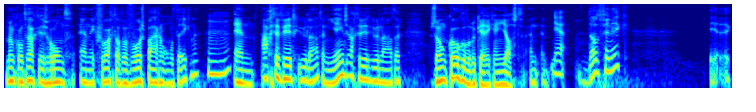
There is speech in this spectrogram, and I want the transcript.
Mijn contract is rond en ik verwacht dat we voorspaar gaan ondertekenen. Mm -hmm. En 48 uur later, niet eens 48 uur later, zo'n kogel door de kerk heen jast. En, en ja. dat vind ik, ik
